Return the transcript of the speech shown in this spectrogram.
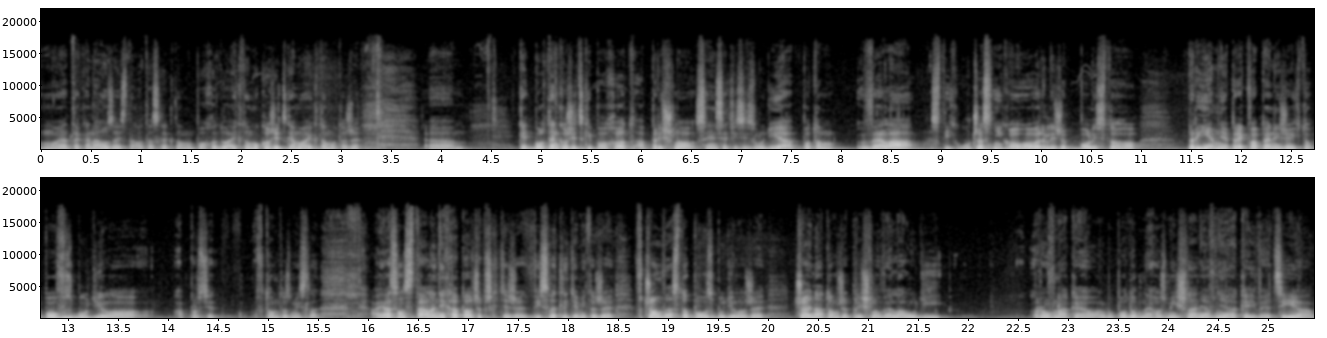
moja taká naozajstná otázka k tomu pochodu, aj k tomu košickému, aj k tomuto, že um, keď bol ten košický pochod a prišlo 70 tisíc ľudí a potom veľa z tých účastníkov hovorili, že boli z toho príjemne prekvapení, že ich to povzbudilo a proste v tomto zmysle. A ja som stále nechápal, že počkajte, že vysvetlite mi to, že v čom vás to povzbudilo, že čo je na tom, že prišlo veľa ľudí rovnakého alebo podobného zmýšľania v nejakej veci a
